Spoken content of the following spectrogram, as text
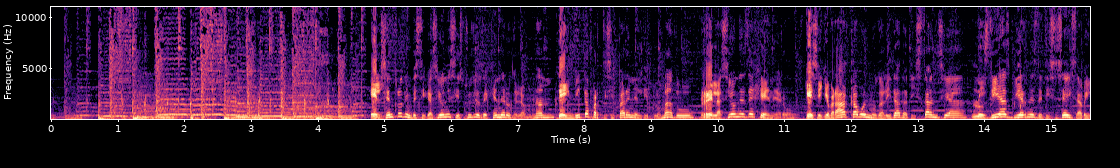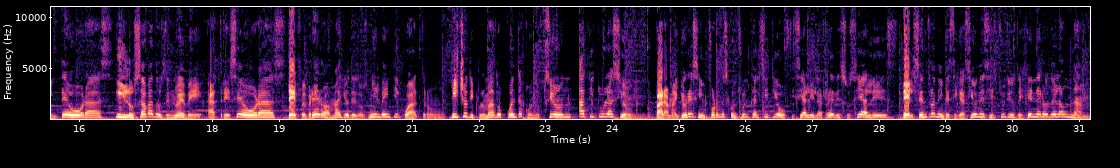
El Centro de Investigaciones y Estudios de Género de la UNAM te invita a participar en el diplomado Relaciones de Género, que se llevará a cabo en modalidad a distancia los días viernes de 16 a 20 horas y los sábados de 9 a 13 horas de febrero a mayo de 2024. Dicho diplomado cuenta con opción a titulación. Para mayores informes consulta el sitio oficial y las redes sociales del Centro de Investigaciones y Estudios de Género de la UNAM.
